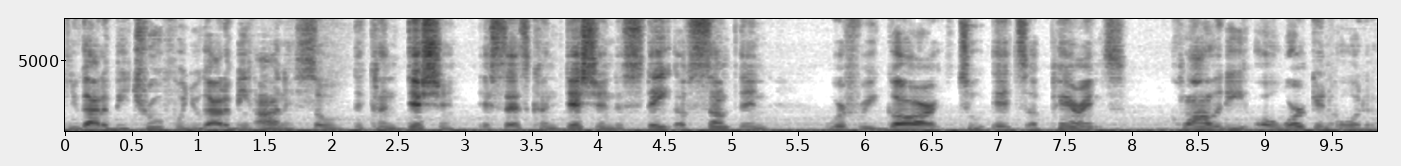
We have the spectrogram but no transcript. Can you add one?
You got to be truthful. You got to be honest. So the condition, it says condition, the state of something with regard to its appearance, quality, or working order.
